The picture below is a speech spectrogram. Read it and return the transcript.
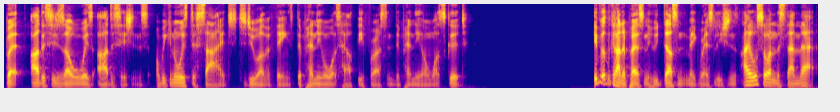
But our decisions are always our decisions. And we can always decide to do other things depending on what's healthy for us and depending on what's good. If you're the kind of person who doesn't make resolutions, I also understand that.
